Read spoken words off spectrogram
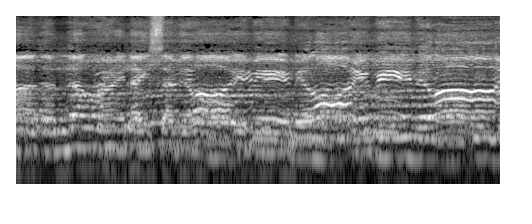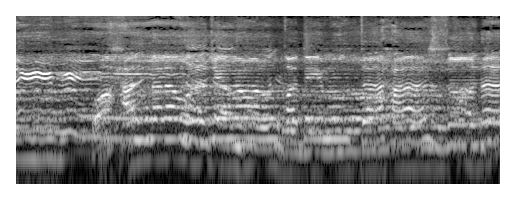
هذا النوع ليس برائبي برائبي برائبي. وحمله الجمع القديم تحزنا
